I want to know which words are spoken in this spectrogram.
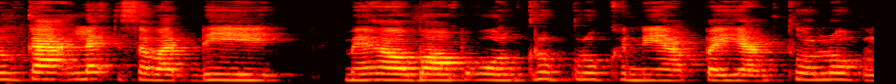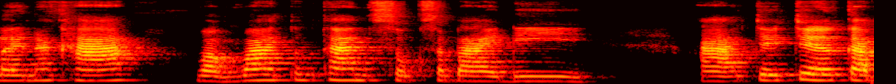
จุงกะและสวัสดีแม่เอาบองโอนกรุบกรุบคเนียไปยังทั่วโลกเลยนะคะ หวังว่าทุกท่านสุขสบายดีอ่าจะเจอกับ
